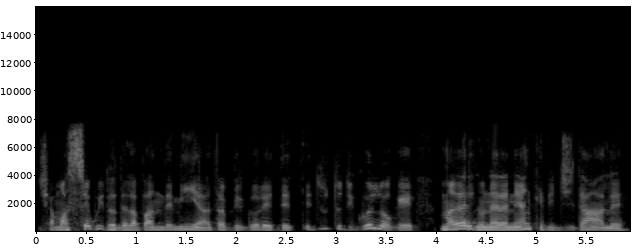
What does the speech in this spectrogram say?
diciamo, a seguito della pandemia, tra virgolette, di tutto di quello che magari non era neanche digitale,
